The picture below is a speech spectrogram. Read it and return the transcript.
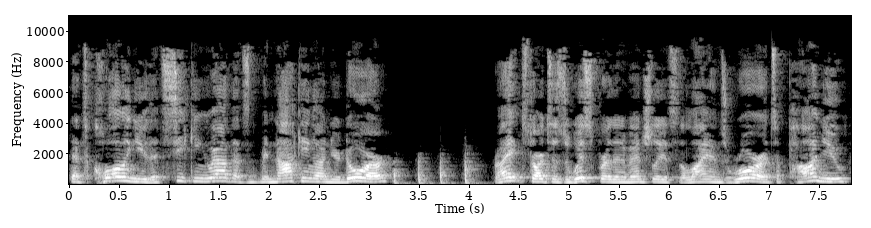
that's calling you, that's seeking you out, that's been knocking on your door, right? Starts as a whisper, then eventually it's the lion's roar, it's upon you.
